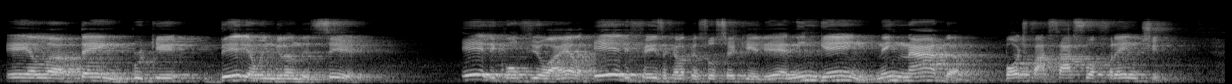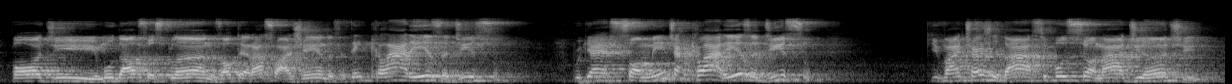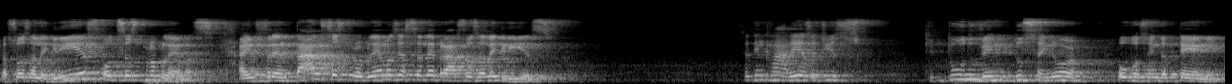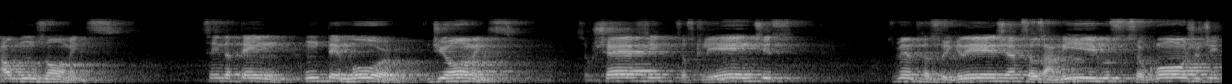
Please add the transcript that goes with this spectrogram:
ela tem porque dele é o engrandecer, ele confiou a ela, ele fez aquela pessoa ser quem ele é. Ninguém, nem nada pode passar à sua frente, pode mudar os seus planos, alterar sua agenda. Você tem clareza disso, porque é somente a clareza disso que vai te ajudar a se posicionar diante das suas alegrias ou dos seus problemas, a enfrentar os seus problemas e a celebrar as suas alegrias. Você tem clareza disso? que tudo vem do Senhor, ou você ainda teme alguns homens? Você ainda tem um temor de homens? Seu chefe, seus clientes, os membros da sua igreja, seus amigos, seu cônjuge,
